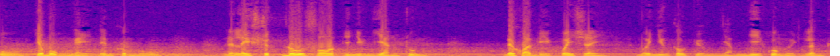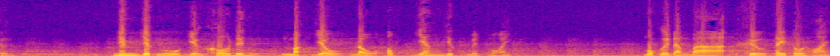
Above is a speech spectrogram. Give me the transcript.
bù cho bốn ngày đêm không ngủ để lấy sức đối phó với những gian truân để khỏi bị quấy rầy bởi những câu chuyện nhảm nhí của người lân cận. Nhưng giấc ngủ vẫn khó đến mặc dầu đầu óc dáng dứt mệt mỏi. Một người đàn bà khều tay tôi hỏi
